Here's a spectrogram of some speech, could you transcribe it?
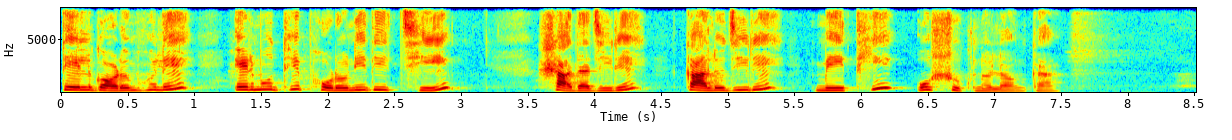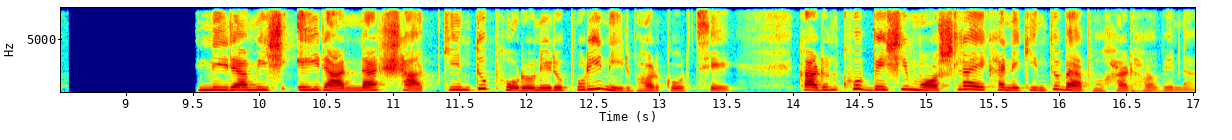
তেল গরম হলে এর মধ্যে ফোড়নে দিচ্ছি সাদা জিরে, কালো জিরে, মেথি ও শুকনো লঙ্কা। নিরামিষ এই রান্নার স্বাদ কিন্তু ফোড়নের ওপরই নির্ভর করছে। কারণ খুব বেশি মশলা এখানে কিন্তু ব্যবহার হবে না।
